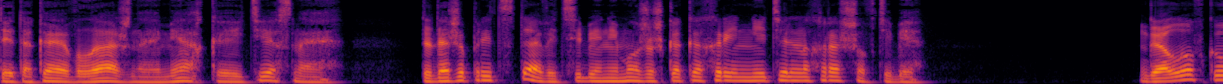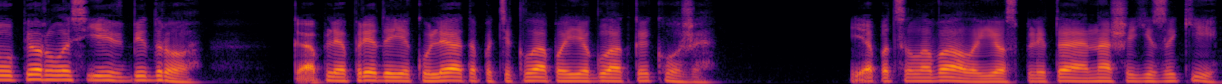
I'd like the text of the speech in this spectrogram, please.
«Ты такая влажная, мягкая и тесная. Ты даже представить себе не можешь, как охренительно хорошо в тебе». Головка уперлась ей в бедро. Капля предоякулята потекла по ее гладкой коже. Я поцеловал ее, сплетая наши языки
